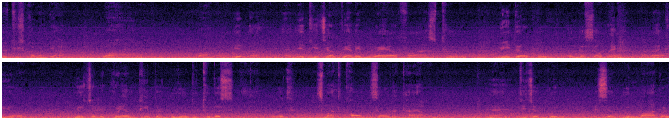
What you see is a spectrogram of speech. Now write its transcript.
British Columbia. Wow. It, uh, it is uh, very rare for us to read a book on the subway. Like your usually Korean people glued to the uh, smartphones all the time. Yeah, it is a good, it's a good model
